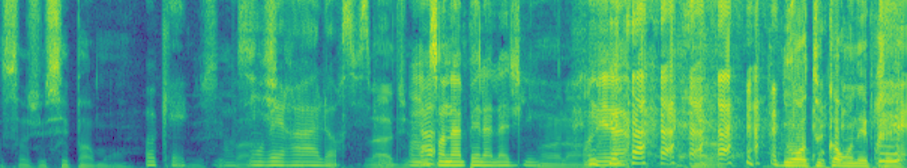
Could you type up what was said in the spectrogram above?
Ça, je sais pas, moi. Ok. Je sais On pas. On verra alors. Là, On Ah. s'en appelle à l'Ajli. Voilà. On est là. Voilà. Nous, en tout cas, on est prêts.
